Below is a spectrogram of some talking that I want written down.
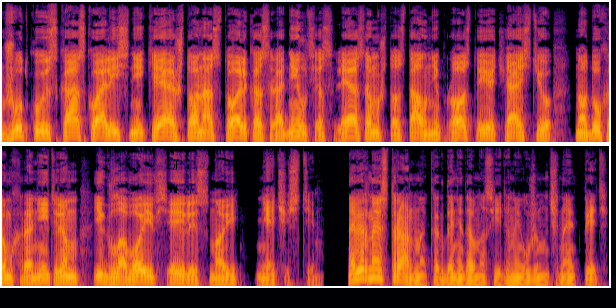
жуткую сказку о леснике, что настолько сроднился с лесом, что стал не просто ее частью, но духом-хранителем и главой всей лесной нечисти. Наверное, странно, когда недавно съеденный ужин начинает петь.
